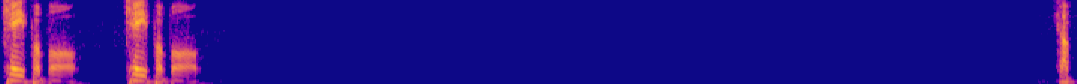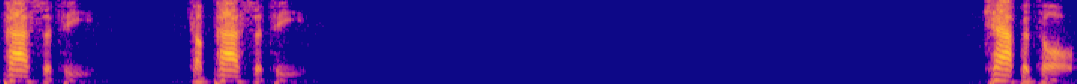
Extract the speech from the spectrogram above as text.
capable, capable. capacity, capacity. Capital,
